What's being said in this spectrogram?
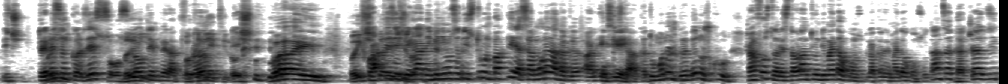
deci trebuie Băi, să încălzești sosul băi, la o temperatură. făcăliților. Deci, băi, Băi, 70 de făcăliților. grade minimum să distrugi bacteria salmonella dacă ar exista. Că tu mănânci gălbenuș crud. Și am fost în restaurante unde mai dau, cons- la care mai dau consultanță Da. și am zic,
